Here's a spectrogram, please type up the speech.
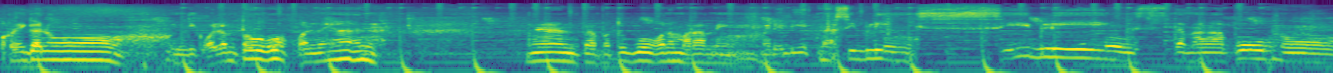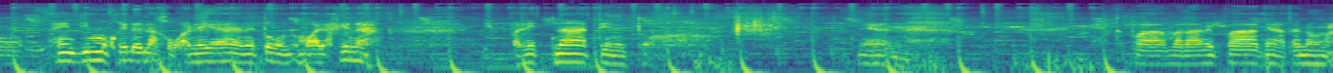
Oregano. Hindi ko alam to. Ano yan. Yan, papatubo ko ng maraming maliliit na siblings. Siblings na mga puno. Na hindi mo kilala kung ano yan. Ito, lumalaki na. Ipalit natin to. Yan. Ito pa, marami pa tinatanong,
